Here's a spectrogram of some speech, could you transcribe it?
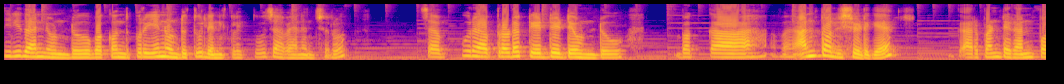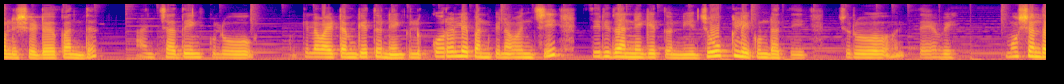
ಸಿರಿಧಾನ್ಯ ಉಂಡು ಬಕ್ಕೊಂದು ಪೂರ ಏನುಂಡು ತೂಲೆ ನಿಕ್ಲಿಕ್ಕೆ ತೂಜಾವ್ಯಾನಂಚೂರು ಚ ಪೂರ ಪ್ರಾಡಕ್ಟ್ ಎಡ್ಡೆ ಎಡ್ಡೆ ಉಂಡು, ಬಕ್ಕ ಅನ್ಪಾಲಿಶ್ಡ್ಗೆ ಅರ ಪಂಡೆರ್ ಅನ್ಪಾಲಿಶ್ಡ್ ಪಂದ್. ಅಂಚಾದ ಎಂಕುಲು ಕೆಲವು ಐಟಮ್ಗೆ ತೊನ್ನೆ ಎಂಕುಲು ಕೊರಲೆ ಪನ್ಪಿನ ಒಂಜಿ ಸಿರಿಧಾನ್ಯಗೆ ತೊನ್ನಿ, ಜೋಕ್ಲೆ ಗುಂಡತಿ ಚೂರು ಅವೆ ಮೋಷನ್ದ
